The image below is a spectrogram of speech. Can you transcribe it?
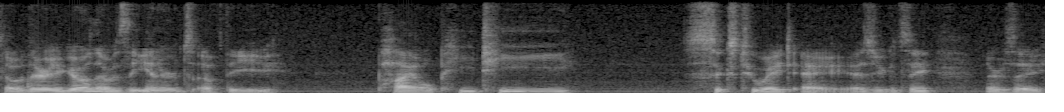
So there you go, that was the innards of the Pyle PT 628A. As you can see, there's a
